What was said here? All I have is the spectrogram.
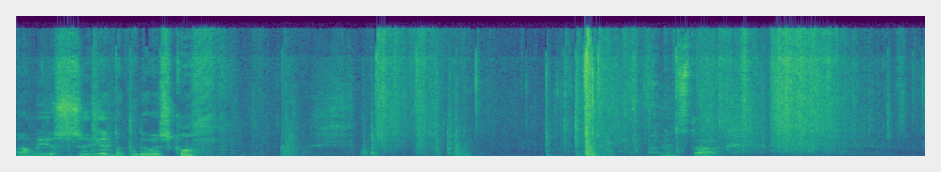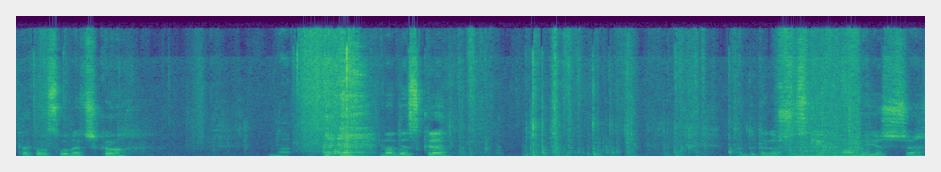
Mamy jeszcze jedno pudełeczko. A więc tak. Taka osłoneczka na, na deskę. Do tego wszystkiego mamy jeszcze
